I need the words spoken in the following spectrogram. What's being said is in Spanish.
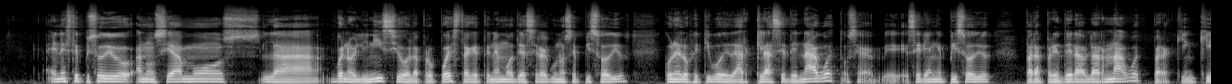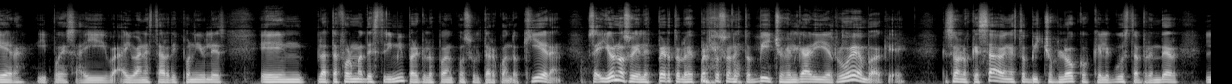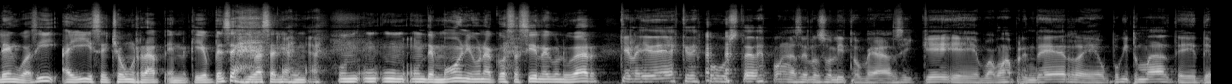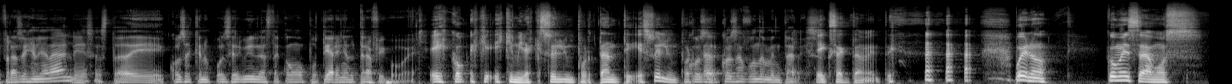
En este episodio anunciamos la, bueno, el inicio, la propuesta que tenemos de hacer algunos episodios con el objetivo de dar clases de náhuatl, o sea, eh, serían episodios para aprender a hablar náhuatl para quien quiera y pues ahí, ahí van a estar disponibles en plataformas de streaming para que los puedan consultar cuando quieran. O sea, yo no soy el experto, los expertos son estos bichos, el Gary y el Rubén, que que son los que saben, estos bichos locos que les gusta aprender lenguas. Y ahí se echó un rap en el que yo pensé que iba a salir un, demonio, una cosa así en algún lugar. Que la idea es que después ustedes puedan hacerlo solitos, vea. Así que eh, vamos a aprender eh, un poquito más de, frases generales, hasta de cosas que nos pueden servir, hasta cómo putear en el tráfico, Es, es, que, es que mira, que eso es lo importante, eso es lo importante. Cosas, cosas fundamentales. Exactamente. bueno, comenzamos.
